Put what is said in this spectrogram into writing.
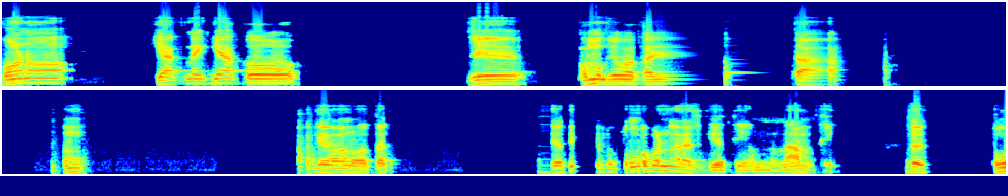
પણ ક્યાંક ને ક્યાંક જે અમુક એવા કાર્ય આગેવાનો હતા ખેડૂતોમાં પણ નારાજગી હતી એમનું નામથી તો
